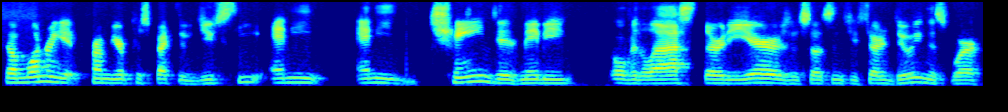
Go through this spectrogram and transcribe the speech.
So I'm wondering it from your perspective, do you see any any changes maybe over the last 30 years or so since you started doing this work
